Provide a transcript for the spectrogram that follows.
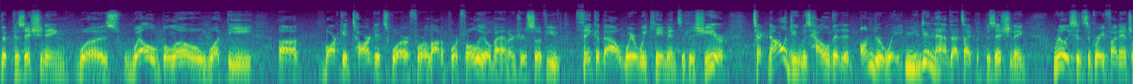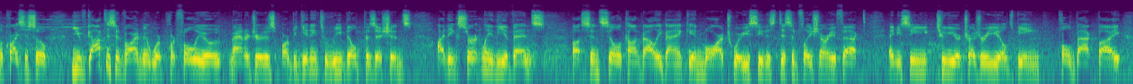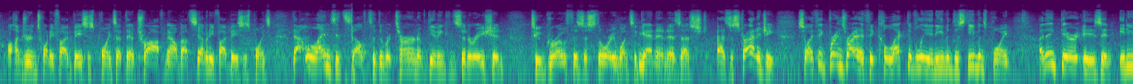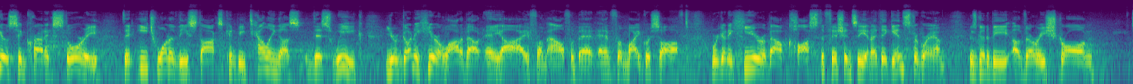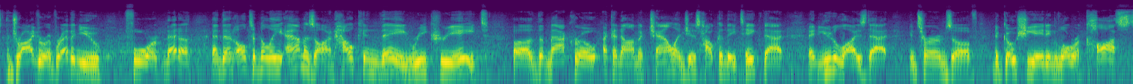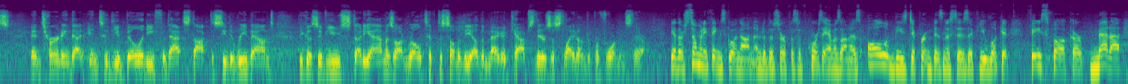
The positioning was well below what the uh, market targets were for a lot of portfolio managers. So if you think about where we came into this year, technology was held at an underweight. Mm. You didn't have that type of positioning really since the great financial crisis. So you've got this environment where portfolio managers are beginning to rebuild positions. I think certainly the events uh, since Silicon Valley Bank in March, where you see this disinflationary effect and you see two year Treasury yields being pulled back by 125 basis points at their trough, now about 75 basis points. That lends itself to the return of giving consideration to growth as a story once again and as a, as a strategy. So I think Bryn's right. I think collectively, and even to Stephen's point, I think there is an idiosyncratic story that each one of these stocks can be telling us this week. You're going to hear a lot about AI from Alphabet and from Microsoft. We're going to hear about cost efficiency, and I think Instagram is going to be a very strong driver of revenue for Meta, and then ultimately Amazon. How can they recreate? Uh, the macroeconomic challenges. How can they take that and utilize that in terms of negotiating lower costs and turning that into the ability for that stock to see the rebound. Because if you study Amazon relative to some of the other mega caps, there's a slight underperformance there. Yeah, there's so many things going on under the surface. Of course, Amazon has all of these different businesses. If you look at Facebook or Meta,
